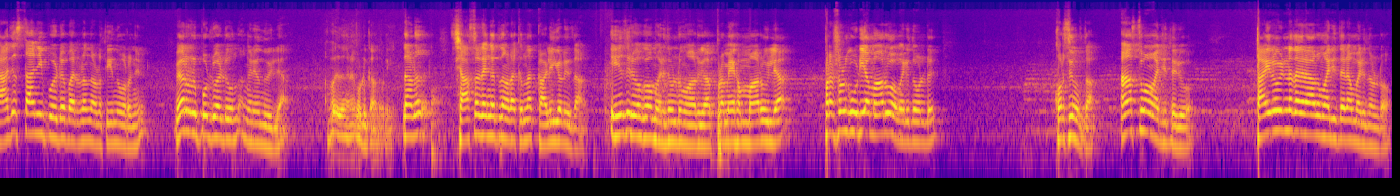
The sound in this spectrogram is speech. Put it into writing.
രാജസ്ഥാനിൽ പോയിട്ട് ഭരണം നടത്തി എന്ന് പറഞ്ഞ് വേറെ റിപ്പോർട്ടുമായിട്ട് ഒന്നും അങ്ങനെയൊന്നുമില്ല. അപ്പോൾ ഇതങ്ങനെ കൊടുക്കാൻ തുടങ്ങി. ഇതാണ് ശാസ്ത്രരംഗത്ത് നടക്കുന്ന കളികൾ ഇതാണ്. ഏത് രോഗവും മരുന്നുകൊണ്ട് മാറുക പ്രമേഹം മാറില്ല. പ്രഷർ കൂടിയാൽ മാറുമോ മരുന്നുകൊണ്ട്? കുറച്ച് നിർത്താം. ആസ്തുമ മാറ്റി തരുമോ തൈറോയിഡിന്റെ തകരാറ് മാറ്റിത്തരാൻ മരുന്നുണ്ടോ?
